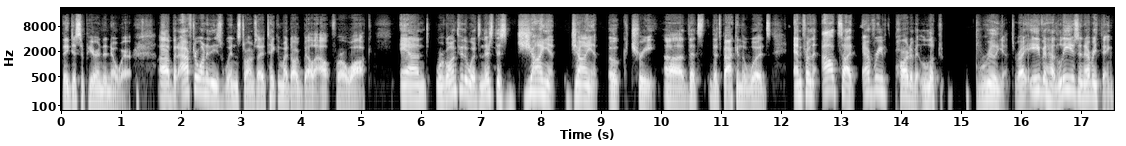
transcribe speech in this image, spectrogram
they disappear into nowhere. Uh, but after one of these windstorms, I had taken my dog Bella out for a walk, and we're going through the woods and there's this giant giant oak tree uh, that's that's back in the woods. And from the outside every part of it looked brilliant right? It even had leaves and everything.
